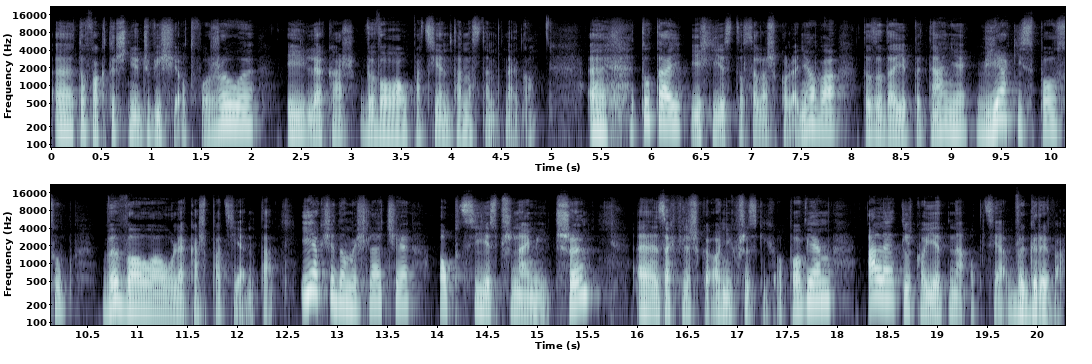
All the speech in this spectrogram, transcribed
e, to faktycznie drzwi się otworzyły i lekarz wywołał pacjenta następnego. E, tutaj, jeśli jest to sala szkoleniowa, to zadaję pytanie, w jaki sposób wywołał lekarz pacjenta. I jak się domyślacie, opcji jest przynajmniej trzy. E, za chwileczkę o nich wszystkich opowiem, ale tylko jedna opcja wygrywa.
